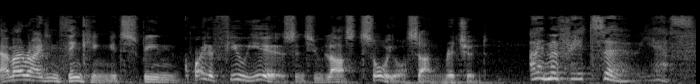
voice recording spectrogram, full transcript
am I right in thinking it's been quite a few years since you last saw your son, Richard? I'm afraid so, yes.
